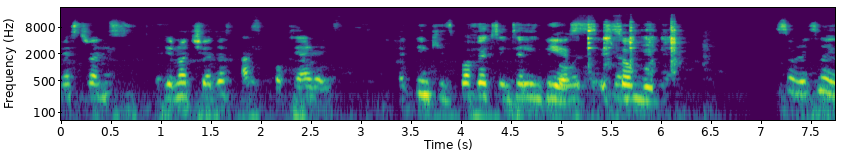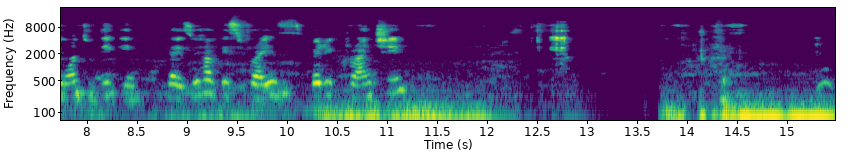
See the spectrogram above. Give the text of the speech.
restaurant and you're not sure, just ask for Clarence. I think he's perfect in telling people Yes, it's so good. So right now you want to dig in. Guys, we have these fries, very crunchy. Mm.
